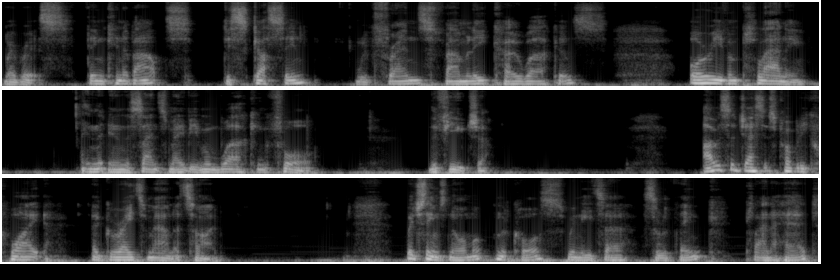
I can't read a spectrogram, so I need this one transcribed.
whether it's thinking about, discussing with friends, family, co workers, or even planning, in the, in the sense maybe even working for the future. I would suggest it's probably quite a great amount of time, which seems normal. And of course, we need to sort of think plan ahead,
